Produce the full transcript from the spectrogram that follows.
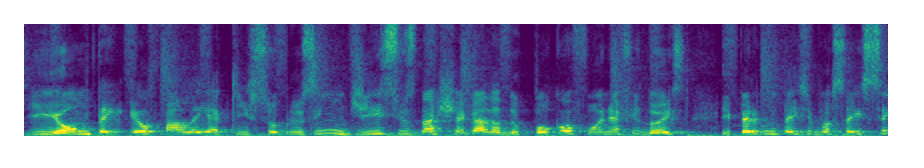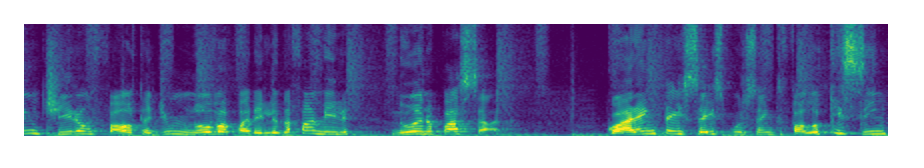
E ontem eu falei aqui sobre os indícios da chegada do Pocophone F2 e perguntei se vocês sentiram falta de um novo aparelho da família no ano passado. 46% falou que sim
